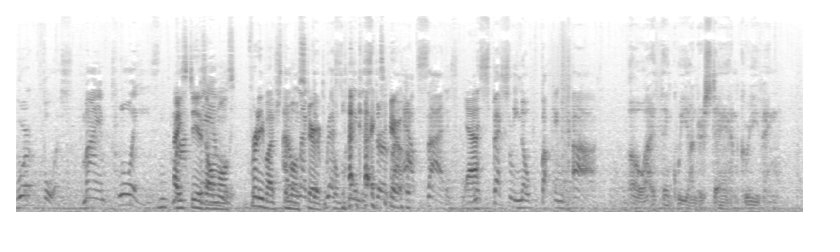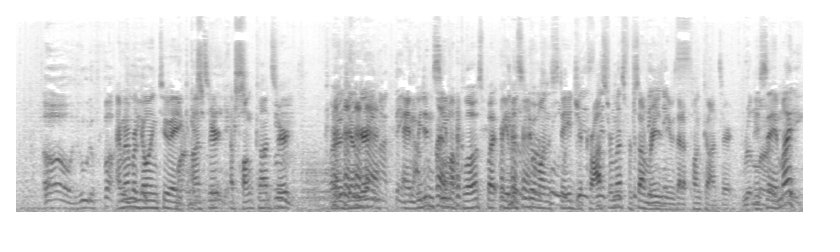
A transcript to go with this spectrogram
workforce, my employees. my Ice-T is family. almost pretty much the I don't most like their stereotypical rest black being guy disturbed too. by outsiders, Yeah. and especially no fucking car. Oh, I think we understand grieving. Oh, and who the fuck? I remember are you? going to a Marcus concert, Phoenix. a punk concert, Hmm. when I was younger, and we didn't see him up close, but we listened to him on the stage across from us. For some reason, he was at a punk concert. He's Remind saying, "My me."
